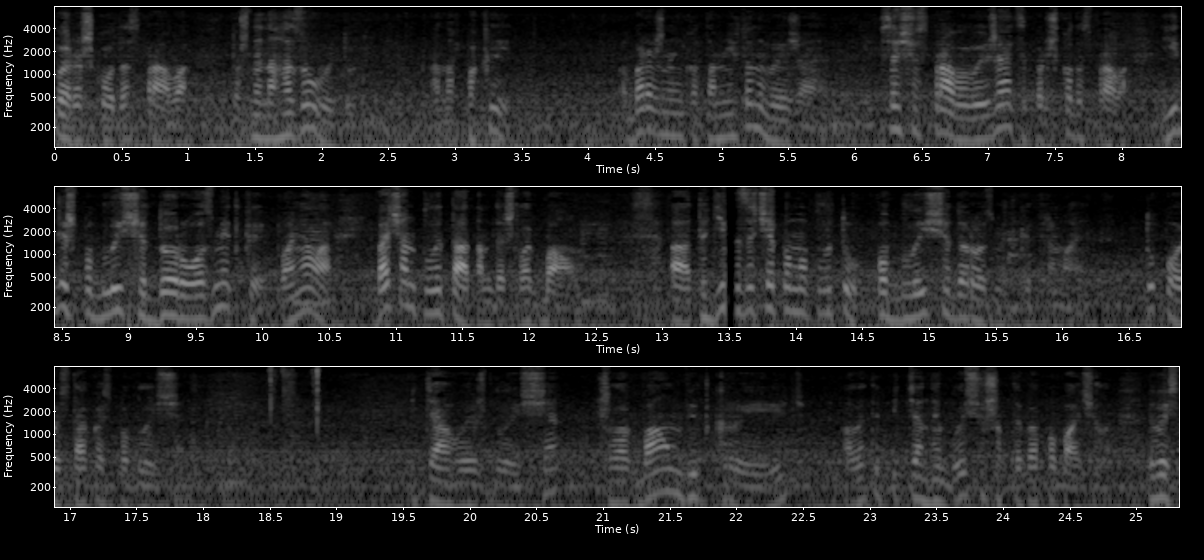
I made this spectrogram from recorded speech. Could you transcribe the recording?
перешкода справа. Тож не нагазовуй тут, а навпаки. Обережненько, там ніхто не виїжджає. Все, що справа виїжджає, це перешкода справа. Їдеш поближче до розмітки, поняла? Бач, он плита там, де шлагбаум. А, тоді ми зачепимо плиту, поближче до розмітки тримай. Тупо ось так ось поближче. Підтягуєш ближче, шлагбаум відкриють, але ти підтягни ближче, щоб тебе побачили. Дивись,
